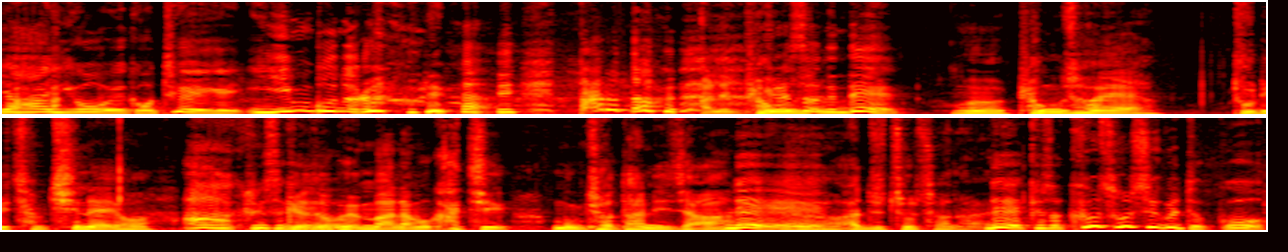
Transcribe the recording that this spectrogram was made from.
야, 이거 이거 어떻게 이게 2인분을 우리가 따로따로 아니, 평- 그랬었는데. 어, 평소에 둘이 참 친해요. 아, 그래서 그래서 그래요. 웬만하면 같이 뭉쳐 다니자. 네. 어, 아주 좋잖아요. 네, 그래서 그 소식을 듣고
